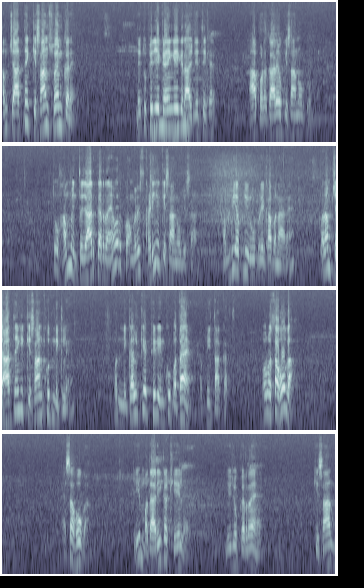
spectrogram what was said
हम चाहते हैं किसान स्वयं करें। नहीं तो फिर ये कहेंगे कि राजनीतिक है, आप भड़का रहे हो किसानों को। तो हम इंतज़ार कर रहे हैं और कांग्रेस खड़ी है किसानों के साथ। हम भी अपनी रूपरेखा बना रहे हैं, पर हम चाहते हैं कि किसान खुद निकलें और निकल के फिर इनको बताएँ अपनी ताकत। और ऐसा होगा। ऐसा होगा। तो ये मदारी का खेल है। ये जो कर रहे हैं, किसान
